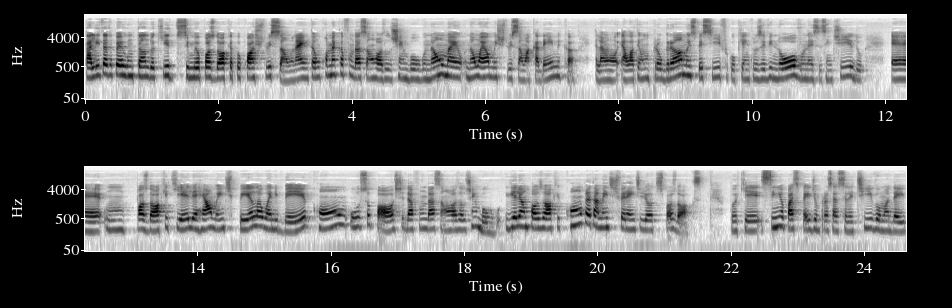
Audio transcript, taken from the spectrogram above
Thalita está perguntando aqui se meu pós-doc é por qual instituição, né? Então, como é que a Fundação Rosa Luxemburgo não é, não é uma instituição acadêmica, ela, ela tem um programa específico, que é inclusive novo nesse sentido, é um pós-doc que ele é realmente pela UNB com o suporte da Fundação Rosa Luxemburgo. E ele é um pós-doc completamente diferente de outros pós-docs. Porque sim, eu participei de um processo seletivo, eu mandei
